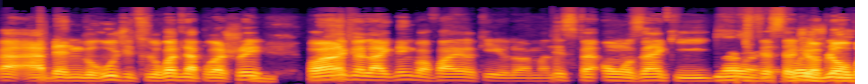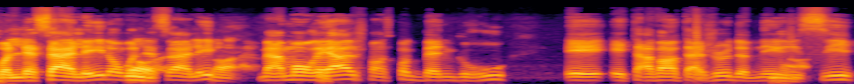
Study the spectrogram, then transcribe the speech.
à, Ben Gros J'ai-tu le droit de l'approcher? Mm. Probablement que le Lightning va faire OK, là, à un moment donné, ça fait 11 ans qu'il Ouais, fait ce Ouais, job-là. On va le laisser aller, là, on va Ouais. le laisser aller. Mais à Montréal, je pense pas que Ben Grou est, est avantageux de venir ici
